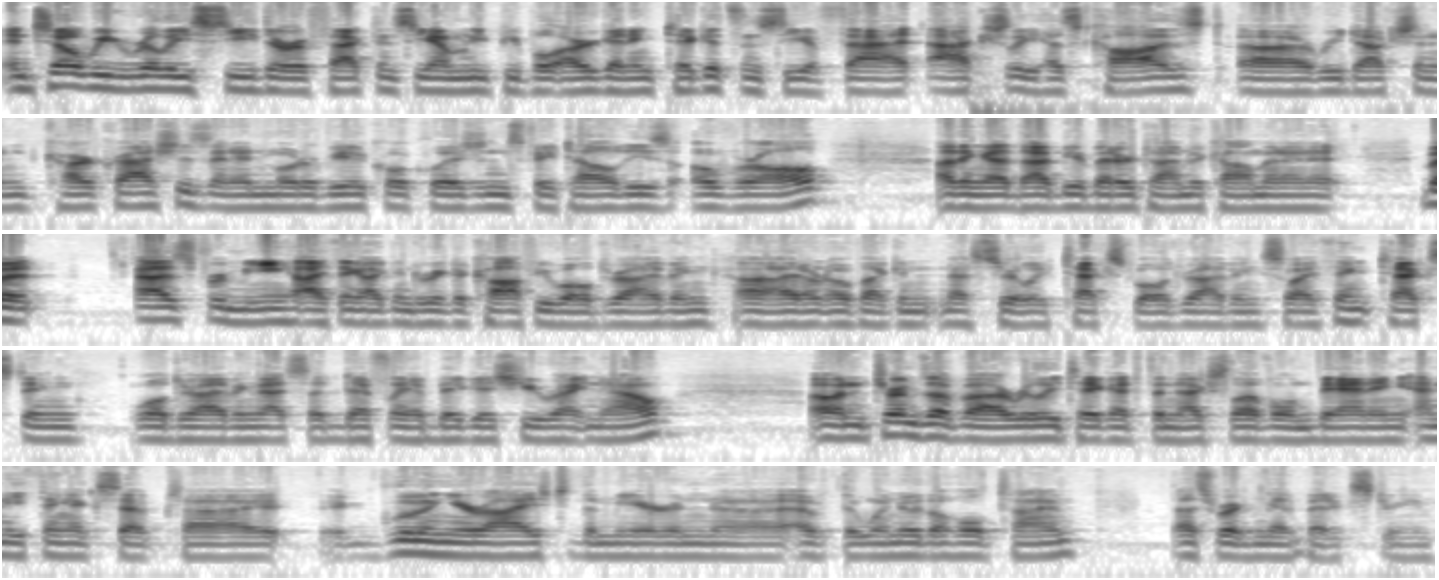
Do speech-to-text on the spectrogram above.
until we really see their effect and see how many people are getting tickets and see if that actually has caused a reduction in car crashes and in motor vehicle collisions, fatalities overall, I think that'd be a better time to comment on it. But as for me, I think I can drink a coffee while driving. Uh, I don't know if I can necessarily text while driving. So I think texting while driving, that's a, definitely a big issue right now. Oh, in terms of uh, really taking it to the next level and banning anything except uh, gluing your eyes to the mirror and uh, out the window the whole time, that's where it can get a bit extreme.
